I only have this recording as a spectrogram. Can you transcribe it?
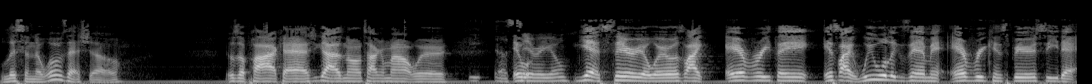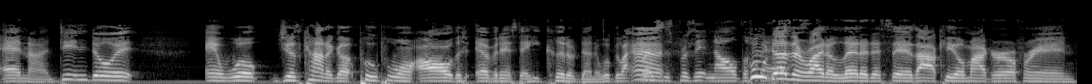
listen to what was that show? It was a podcast. You guys know what i'm talking about where Serial. yes yeah, serial where it was like everything it's like we will examine every conspiracy that adnan didn't do it and we'll just kind of go poo poo on all the evidence that he could have done it. We'll be like, eh, versus presenting all the who facts. doesn't write a letter that says I'll kill my girlfriend?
